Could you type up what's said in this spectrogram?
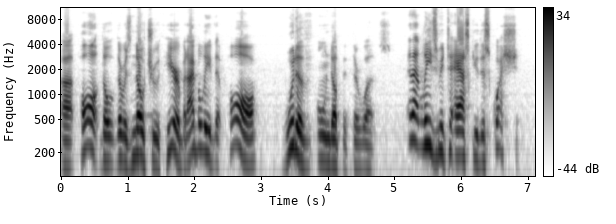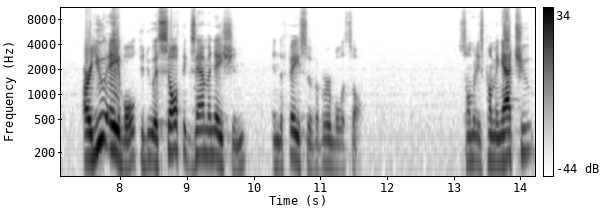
uh, Paul, though there was no truth here, but I believe that Paul would have owned up if there was. And that leads me to ask you this question. Are you able to do a self-examination in the face of a verbal assault? Somebody's coming at you,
